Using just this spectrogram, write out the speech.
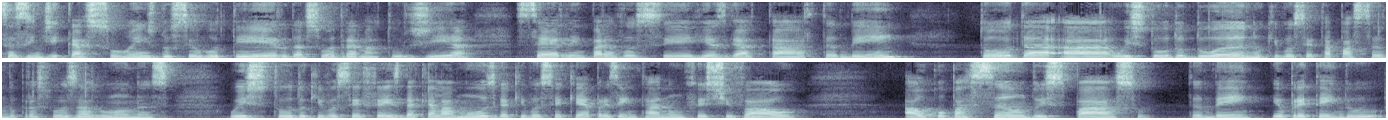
Essas indicações do seu roteiro, da sua dramaturgia, servem para você resgatar também todo o estudo do ano que você está passando para suas alunas, o estudo que você fez daquela música que você quer apresentar num festival, a ocupação do espaço também. Eu pretendo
